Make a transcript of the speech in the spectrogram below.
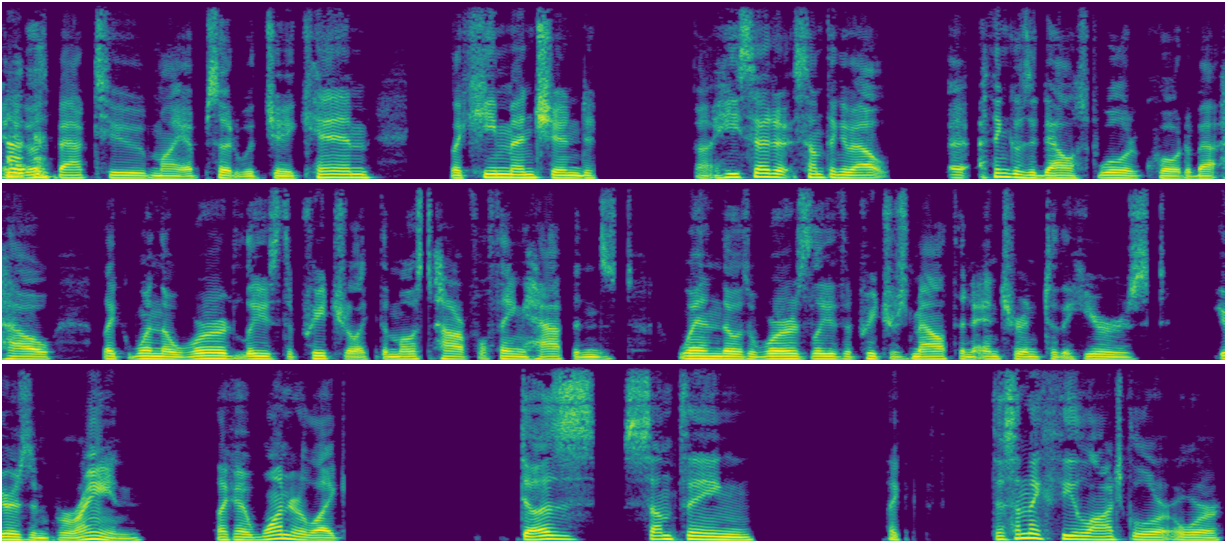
and okay. it goes back to my episode with Jay Kim. Like he mentioned, uh, he said something about, Uh, I think it was a Dallas Willard quote about how, like, when the word leaves the preacher, like the most powerful thing happens when those words leave the preacher's mouth and enter into the hearer's ears and brain. Like, I wonder, like, does something like does something theological or or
